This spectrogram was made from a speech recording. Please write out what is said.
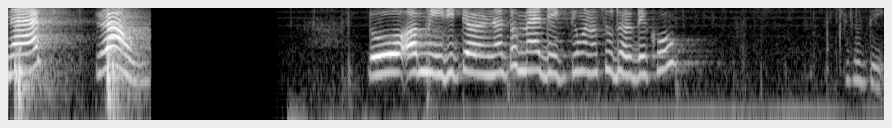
next round तो अब मेरी टर्न है तो मैं देखती हूँ मनस उधर देखो। देखती हूँ।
